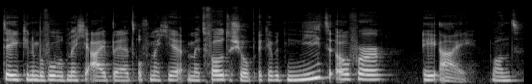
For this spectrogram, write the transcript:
tekenen bijvoorbeeld met je iPad of met, je, met Photoshop. Ik heb het niet over AI, want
